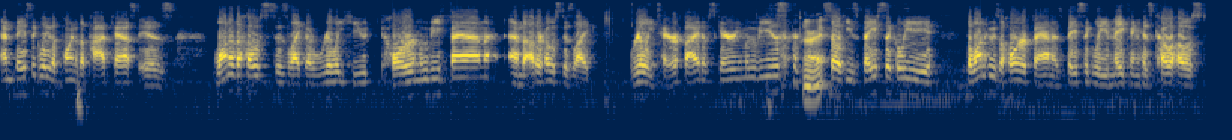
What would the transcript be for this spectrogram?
and basically, the point of the podcast is one of the hosts is like a really huge horror movie fan, and the other host is like really terrified of scary movies. all right, so he's basically the one who's a horror fan is basically making his co-host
